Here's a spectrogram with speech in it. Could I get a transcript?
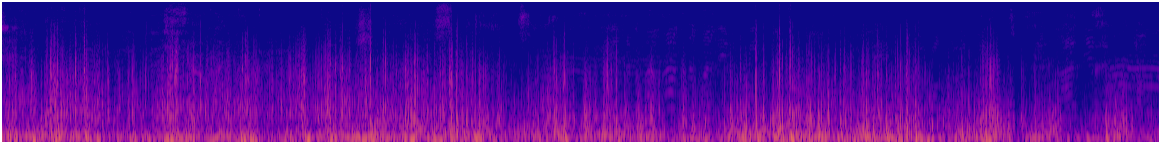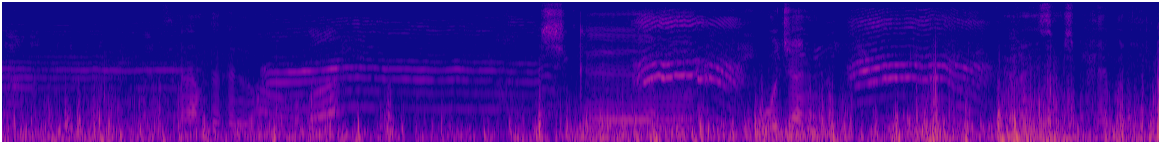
시작하고 있습니다. 사람도 별로 없고 지금 오전 11시 38분이에요.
